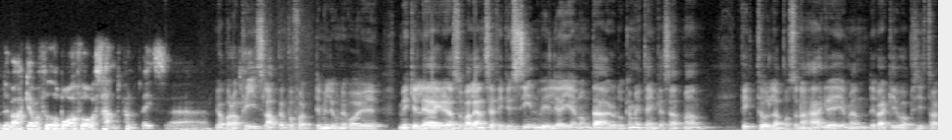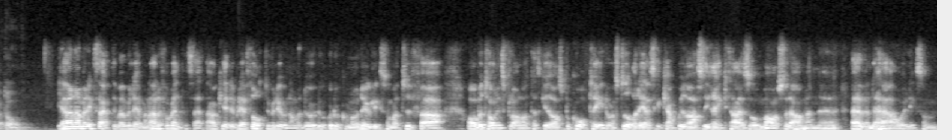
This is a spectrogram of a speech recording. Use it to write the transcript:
det verkar vara för bra för att vara sant på något vis. Eh, ja, bara prislappen på 40 miljoner var ju mycket lägre. Alltså Valencia fick ju sin vilja igenom där och då kan man ju tänka sig att man fick tulla på sådana här grejer men det verkar ju vara precis tvärtom. Ja, nej, men exakt. Det var väl det man hade förväntat sig. Att, okej, okay, det blev 40 miljoner men då, då, då kommer det nog liksom vara tuffa avbetalningsplaner. Att det ska göras på kort tid och en större del ska kanske göras direkt här i sommar och sådär. Men äh, även det här har ju liksom...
